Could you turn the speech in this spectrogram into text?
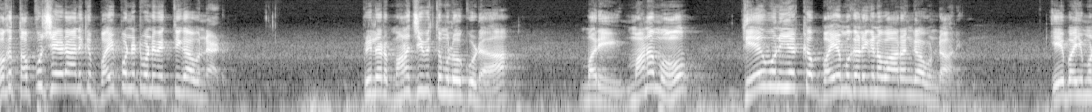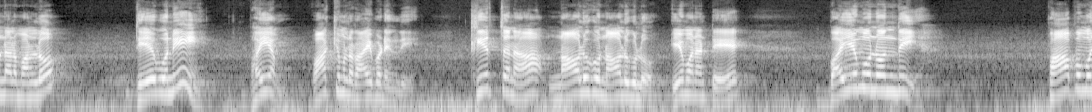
ఒక తప్పు చేయడానికి భయపడినటువంటి వ్యక్తిగా ఉన్నాడు. ప్రియులర్ మన జీవితంలో కూడా మరి మనము దేవుని యొక్క భయం కలిగిన వారంగా ఉండాలి. ఏ భయం ఉండాలి మనలో? దేవుని భయం. వాక్యంలో రాయబడింది. కీర్తన నాలుగు నాలుగులో ఏమనంటే భయము నొంది పాపము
